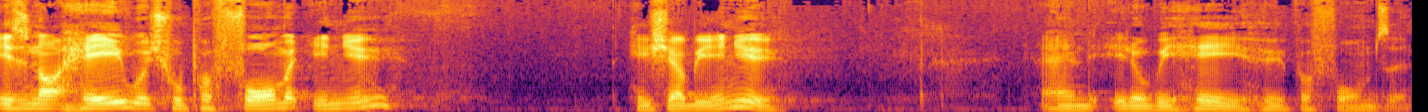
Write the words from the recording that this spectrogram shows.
Is not he which will perform it in you? He shall be in you, and it'll be he who performs it.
